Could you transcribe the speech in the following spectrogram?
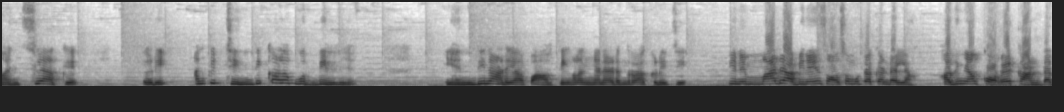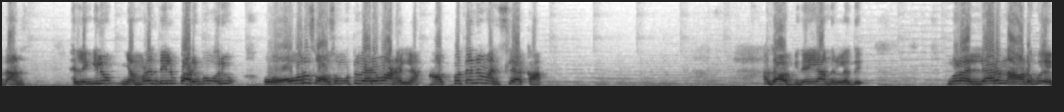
മനസ്സിലാക്ക്. എടി എനിക്ക് ചിന്തിക്കാനുള്ള ബുദ്ധിയില്ലേ? എന്തിനാണ് ആ പാവത്തിങ്ങൾ എങ്ങനെ ഇടങ്ങറാക്കണിച്ച് പിന്നെ ഉമ്മാന്റെ അഭിനയം ശ്വാസം മുട്ടൊക്കെ ഉണ്ടല്ലോ അത് ഞാൻ കുറെ കണ്ടതാണ്. അല്ലെങ്കിലും നമ്മൾ എന്തെങ്കിലും പറയുമ്പോൾ ഒരു ഓവർ ശ്വാസം മുട്ട് വരവാണല്ല അപ്പൊ തന്നെ മനസ്സിലാക്കാം. അത് അഭിനയാന്നുള്ളത്. നിങ്ങളെല്ലാരും നാടുകയെ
